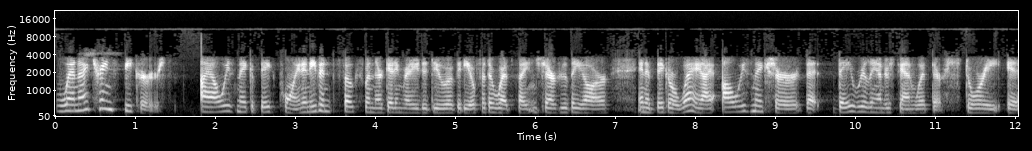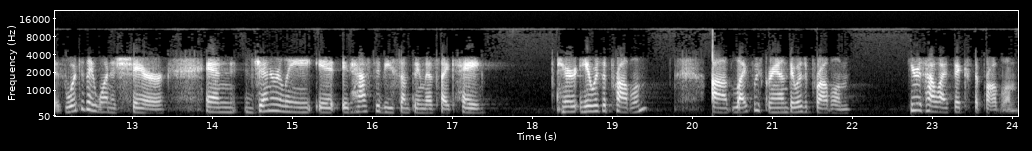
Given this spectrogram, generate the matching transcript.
when I train speakers, I always make a big point, and even folks when they're getting ready to do a video for their website and share who they are in a bigger way, I always make sure that they really understand what their story is. What do they want to share? And generally, it, it has to be something that's like, hey, here, here was a problem. Uh, life was grand. There was a problem. Here's how I fixed the problem.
